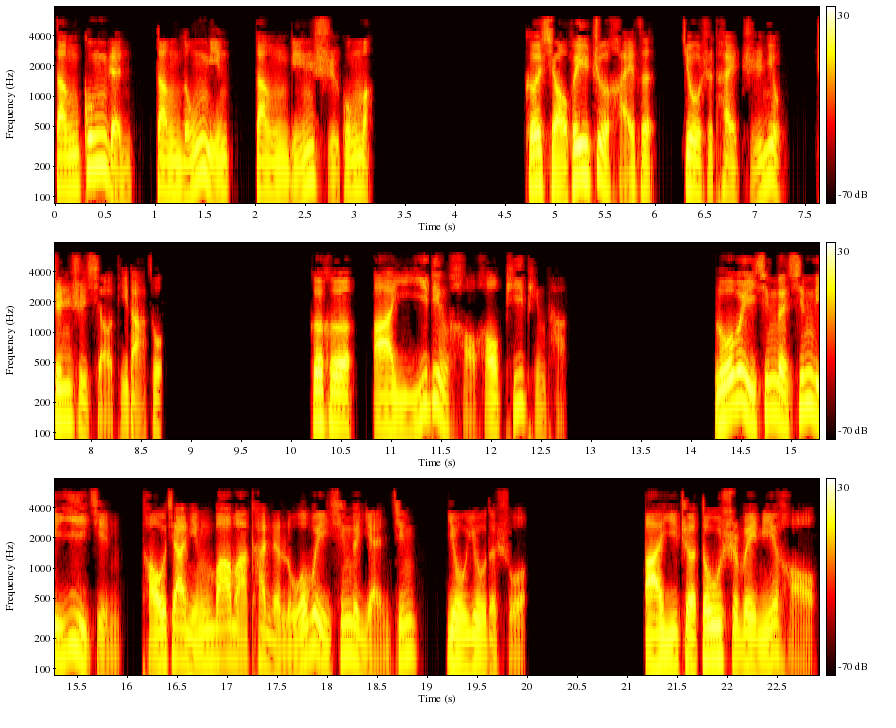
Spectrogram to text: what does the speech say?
当工人、当农民、当临时工吗？可小飞这孩子就是太执拗，真是小题大做。呵呵，阿姨一定好好批评他。罗卫星的心里一紧，陶佳宁妈妈看着罗卫星的眼睛，悠悠的说：“阿姨，这都是为你好，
